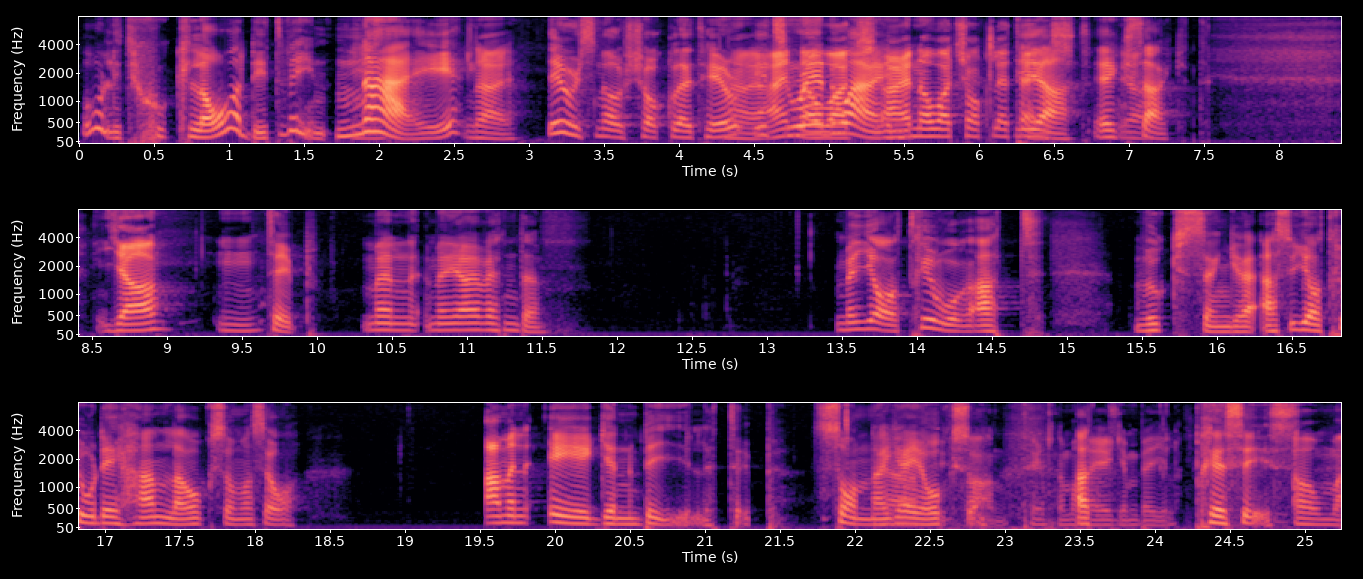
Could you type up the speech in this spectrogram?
oh lite chokladigt vin. Mm. Nej! Nej. There is no chocolate here, Nej, it's I red what, wine. I know what chocolate ja, taste. exakt. Ja. Mm. Typ. Men, men jag vet inte. Men jag tror att vuxengrej, alltså jag tror det handlar också om att så, ja men egen bil typ. Sådana grejer fy också. Fan. Tänk när man har Att- egen bil. Precis. Oh my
